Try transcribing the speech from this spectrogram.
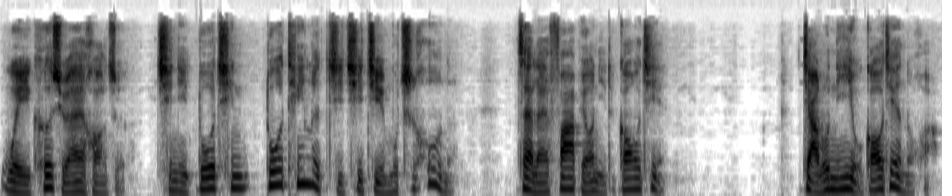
伪科学爱好者，请你多听多听了几期节目之后呢，再来发表你的高见。假如你有高见的话，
